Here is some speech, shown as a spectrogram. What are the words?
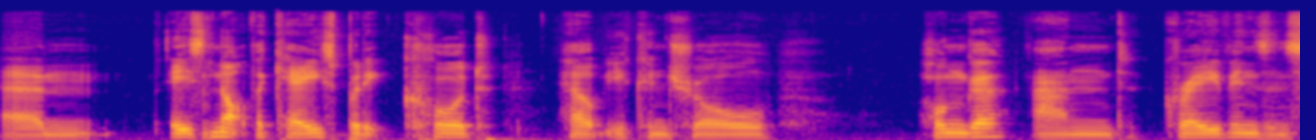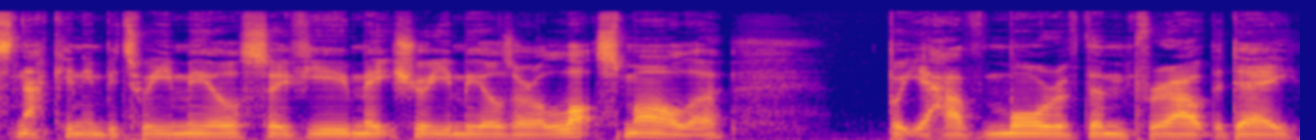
um, it's not the case, but it could help you control hunger and cravings and snacking in between meals. So if you make sure your meals are a lot smaller, but you have more of them throughout the day,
